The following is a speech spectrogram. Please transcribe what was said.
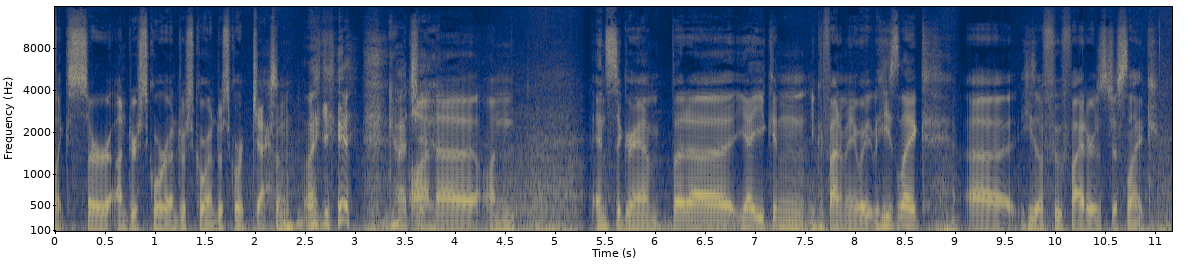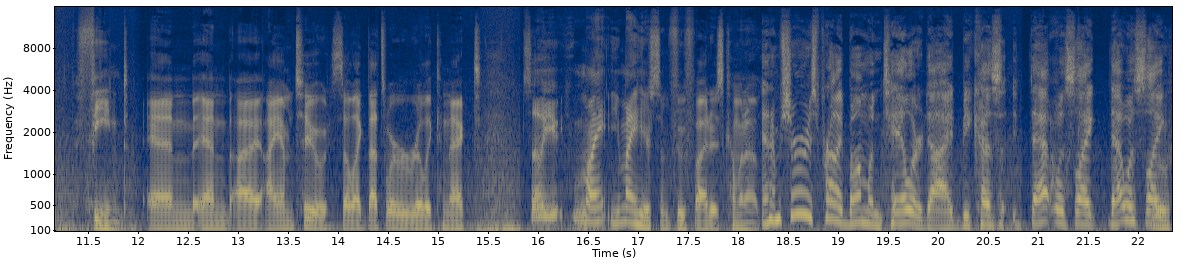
like Sir underscore underscore underscore Jackson, like Gotcha. on uh, on Instagram. But uh, yeah, you can you can find him anyway. But he's like uh, he's a Foo Fighters just like fiend, and and I I am too. So like that's where we really connect. So you, you might you might hear some Foo Fighters coming up. And I'm sure it was probably bummed when Taylor died because that was like that was like Ooh.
